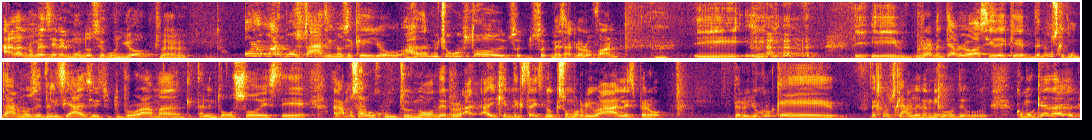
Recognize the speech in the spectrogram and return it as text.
Adal no me hacía en el mundo, según yo. Claro. Hola, Omar, ¿cómo estás? Y no sé qué. Y yo, ah, dale mucho gusto. So- so- me salió lo fan. Y, y, y- realmente habló así de que tenemos que juntarnos, de felicidades, he visto tu programa, qué talentoso, este, hagamos algo juntos, ¿no? Hay gente que está diciendo que somos rivales, pero, pero yo creo que déjalos que hablen, amigo. Yo- como que Adal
